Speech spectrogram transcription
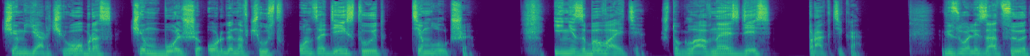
Чем ярче образ, чем больше органов чувств он задействует, тем лучше. И не забывайте, что главное здесь – практика. Визуализацию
